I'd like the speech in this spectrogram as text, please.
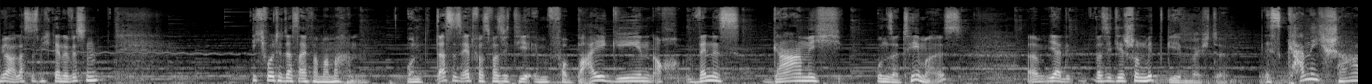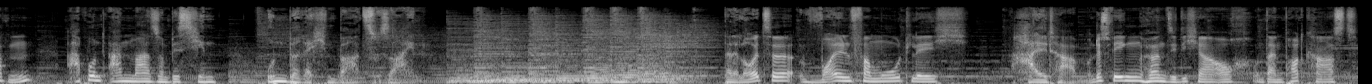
ja, lass es mich gerne wissen. Ich wollte das einfach mal machen. Und das ist etwas, was ich dir im Vorbeigehen, auch wenn es gar nicht unser Thema ist, ähm, ja, was ich dir schon mitgeben möchte. Es kann nicht schaden, ab und an mal so ein bisschen unberechenbar zu sein. Deine Leute wollen vermutlich Halt haben. Und deswegen hören sie dich ja auch und deinen Podcast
